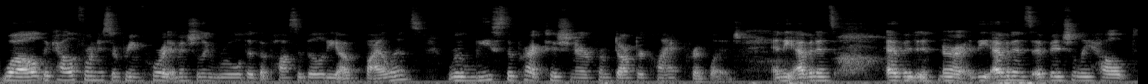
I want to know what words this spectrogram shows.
Well, the California Supreme Court eventually ruled that the possibility of violence released the practitioner from doctor-client privilege, and the evidence evident or the evidence eventually helped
